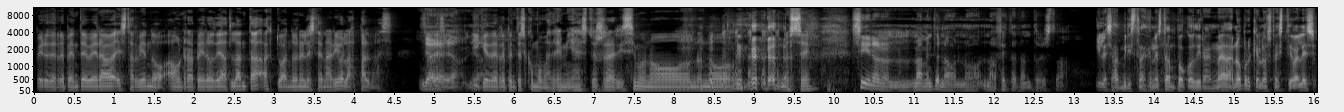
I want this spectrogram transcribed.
Pero de repente ver a, estar viendo a un rapero de Atlanta actuando en el escenario Las Palmas. Y que de repente es como, madre mía, esto es rarísimo, no, no, no, no sé. Sí, no, no, normalmente no, no, no afecta tanto esto. Y las administraciones tampoco dirán nada, ¿no? Porque los festivales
